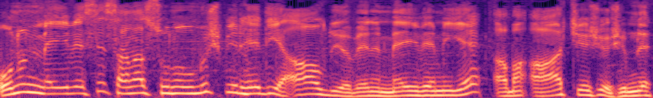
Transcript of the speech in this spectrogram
Onun meyvesi sana sunulmuş bir hediye. Al diyor benim meyvemi ye ama ağaç yaşıyor. Şimdi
